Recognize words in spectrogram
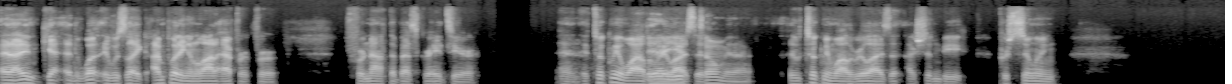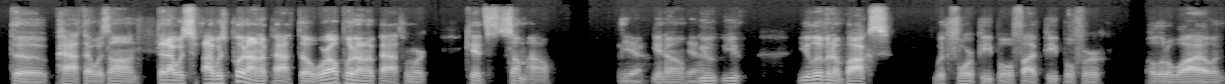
and I didn't get what it was like. I'm putting in a lot of effort for for not the best grades here, and it took me a while to yeah, realize you that. told me that. It took me a while to realize that I shouldn't be pursuing the path I was on. That I was I was put on a path though. We're all put on a path when we're kids somehow. Yeah. You know, Yeah. you you you live in a box with four people, five people for a little while, and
